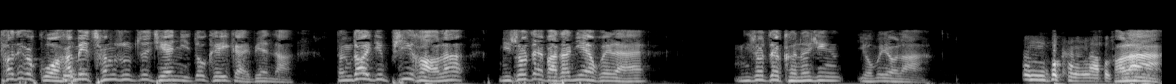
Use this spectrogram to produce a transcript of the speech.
他这个果还没成熟之前，你都可以改变的。等到已经批好了，你说再把它念回来，你说这可能性有没有啦？嗯，不可能了，不可能。好啦。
